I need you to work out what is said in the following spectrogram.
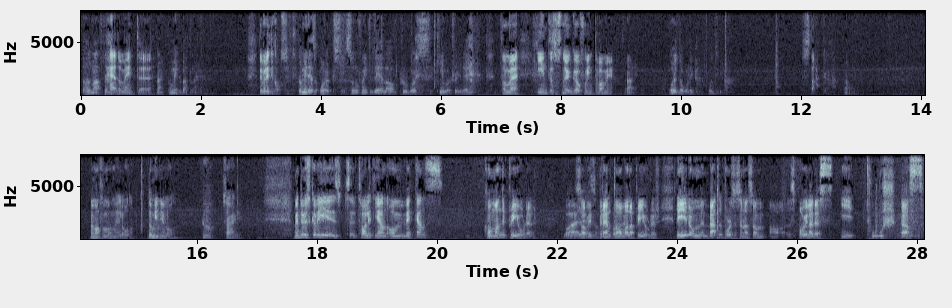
Då hade man haft en... Nej, de är inte... Nej, de är inte Battleline. Det var lite konstigt. De är inte ens Orks, så de får inte del av Cruel Boys keywords och grejer. De är inte så snygga och får inte vara med. Nej. Och är dåliga och dyra. Stackarna. Ja. Men man får många i lådan. Dominion-lådan. Så är det. Men du, ska vi ta lite grann om veckans kommande preorder? Så har vi bränt av alla preorders. Det är ju de Battle Forcesarna som spoilades i torsdags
